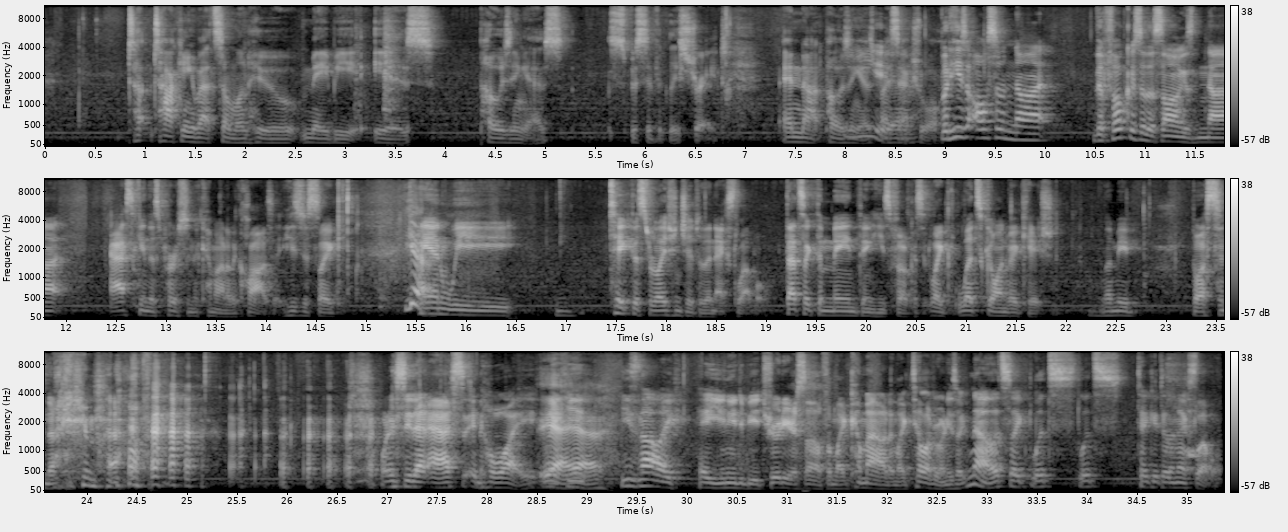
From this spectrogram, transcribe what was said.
t- talking about someone who maybe is posing as specifically straight and not posing as Yeah. bisexual But he's also not. The focus of the song is not asking this person to come out of the closet. He's just like, yeah can we take this relationship to the next level? That's like the main thing he's focused. Like, let's go on vacation. Let me bust a nut in your mouth. when you see that ass in Hawaii. Like, Yeah, he- yeah. He's not like, hey, you need to be true to yourself and like come out and like tell everyone. He's like, no, let's like let's let's take it to the next level.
